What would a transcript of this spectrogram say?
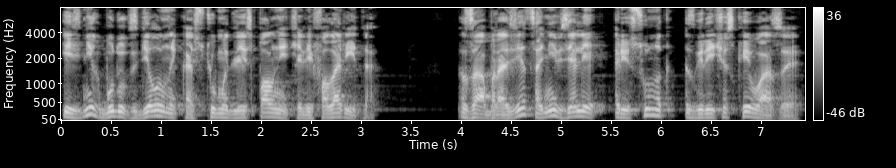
Из них будут сделаны костюмы для исполнителей фалорида. За образец они взяли рисунок с греческой вазы,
